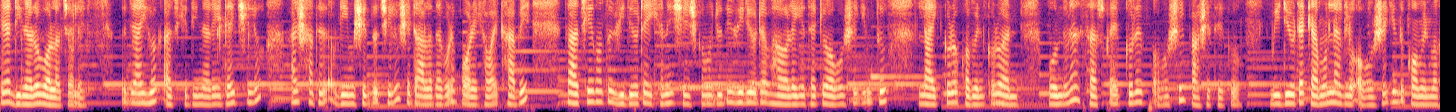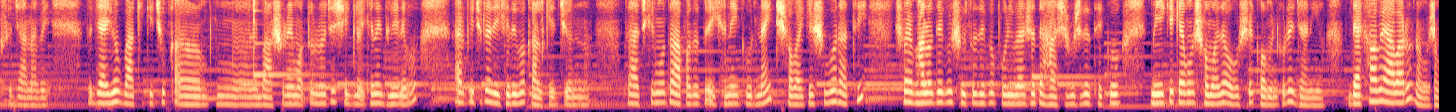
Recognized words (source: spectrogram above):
এটা ডিনারও বলা চলে। তো যাই হোক, আজকে ডিনারে এটাই ছিল। আর সাথে ডিম সেদ্ধ ছিল, সেটা আলাদা করে পরে খাওয়াই খাবে। তো আজকের মতো ভিডিওটা এখানেই শেষ করব। যদি ভিডিওটা ভালো লেগে থাকে, অবশ্যই কিন্তু লাইক করো কমেন্ট করো। আর বন্ধুরা সাবস্ক্রাইব করে অবশ্যই পাশে থেকো। ভিডিওটা কেমন লাগল অবশ্যই কিন্তু কমেন্ট বক্সে জানাবে। তো যাই হোক, বাকি কিছু মানে বাসনের মতো রয়েছে সেগুলো এখানে ধুয়ে নেব আর কিছুটা রেখে দেবো কালকের জন্য। তো আজকের মতো আপাতত এখানেই গুড নাইট সবাইকে শুভরাত্রি। সবাই ভালো থেকো, সুস্থ থেকো, পরিবারের সাথে হাসি খুশিতে থেকো। মেয়েকে কেমন সময় দাও অবশ্যই কমেন্ট করে জানিও। দেখা হবে আবারও, নমস্কার।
